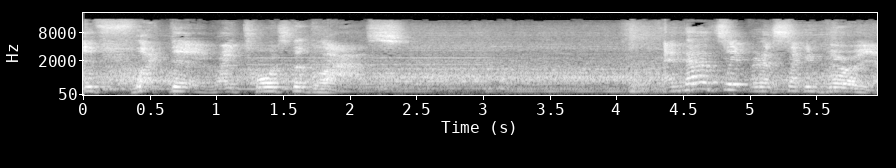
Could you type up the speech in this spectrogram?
Deflected right towards the glass. And that's it for the second period.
